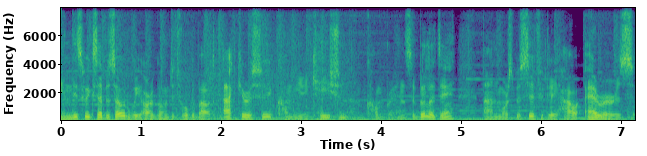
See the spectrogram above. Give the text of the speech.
In this week's episode, we are going to talk about accuracy, communication, and comprehensibility, and more specifically, how errors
